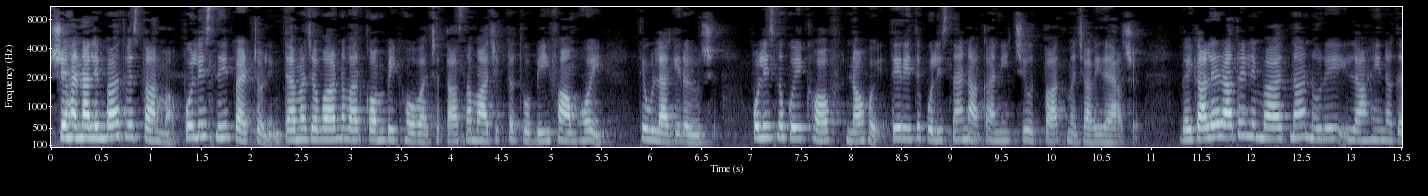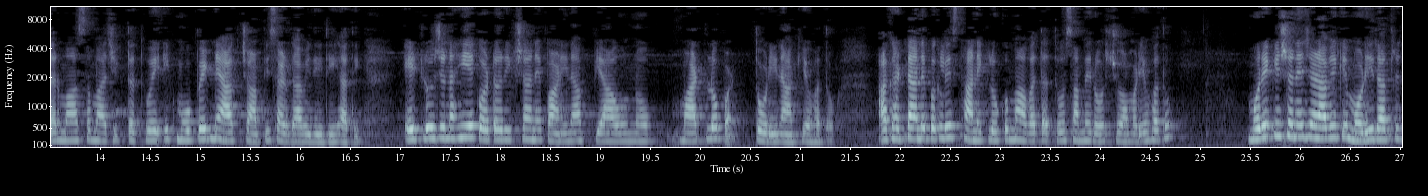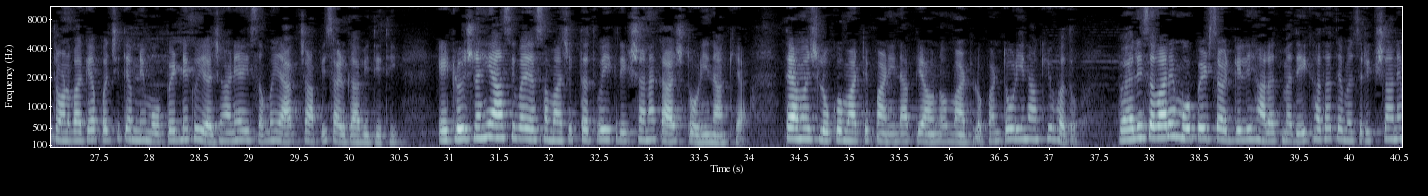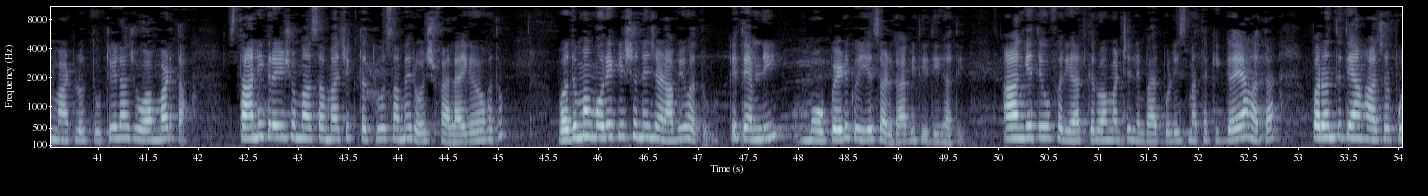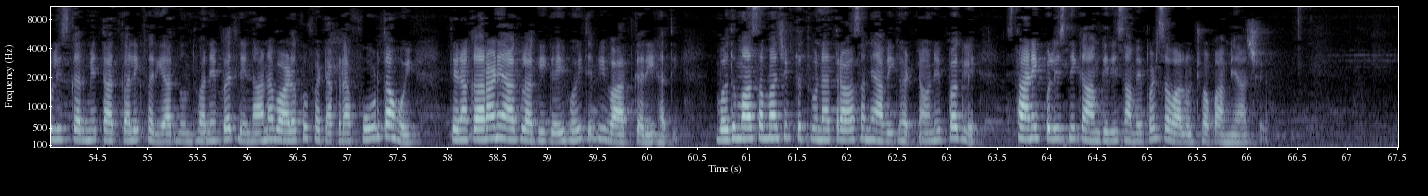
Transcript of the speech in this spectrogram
શહેરના લીંબાત વિસ્તારમાં પોલીસની પેટ્રોલિંગ તેમજ અવારનવાર કોમ્બિંગ હોવા છતાં સામાજિક તત્વો બેફામ હોય તેવું લાગી રહ્યું છે. પોલીસનો કોઈ ખોફ ન હોય તે રીતે પોલીસના નાકા નીચે ઉત્પાત મચાવી રહ્યા છે. ગઈકાલે રાત્રે લિંબાયતના નૂરે ઇલાહી નગરમાં સામાજિક તત્વોએ એક મોપેડને આગ ચાંપી સળગાવી દીધી હતી. એટલું જ નહીં, એક ઓટો રિક્ષા અને પાણીના પ્યાઉનો માટલો પણ તોડી નાખ્યો હતો. આ ઘટનાને પગલે સ્થાનિક લોકોમાં આવા તત્વો સામે રોષ જોવા મળ્યો હતો. મોરે કિશને જણાવ્યું કે મોડી રાત્રે ત્રણ વાગ્યા પછી તેમની મોપેડને કોઈ અજાણ્યા એ સમયે આગ ચાંપી સળગાવી દીધી. એટલું જ નહીં, આ સિવાય અસામાજિક તત્વોએ એક રિક્ષાના કાચ તોડી નાખ્યા. તેમજ લોકો માટે પાણીના પ્યાવનો માટલો પણ તોડી નાખ્યો હતો. વહેલી સવારે મોપેડ સળગેલી હાલતમાં દેખાતા તેમજ રિક્ષાને માટલો તૂટેલા જોવા મળતા સ્થાનિક રહીશોમાં અસામાજિક તત્વો સામે રોષ ફેલાઈ ગયો હતો. વધુમાં મોરે કિશને જણાવ્યું હતું કે તેમની મોપેડ કોઈએ સળગાવી દીધી હતી. આ અંગે તેઓ ફરિયાદ કરવા માટે લીંબાદ પોલીસ મથકે ગયા હતા, પરંતુ ત્યાં હાજર પોલીસ કર્મીએ તાત્કાલિક ફરિયાદ નોંધવાને બદલે નાના બાળકો ફટાકડા ફોડતા હોય તેના કારણે આગ લાગી ગઈ હોય તેવી વાત કરી હતી. વધુમાં સામાજિક તત્વોના ત્રાસ અને આવી ઘટનાઓને પગલે સ્થાનિક પોલીસની કામગીરી સામે પણ સવાલ ઉઠવા પામ્યા છે.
